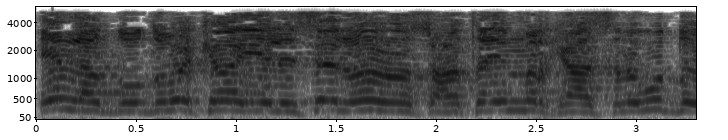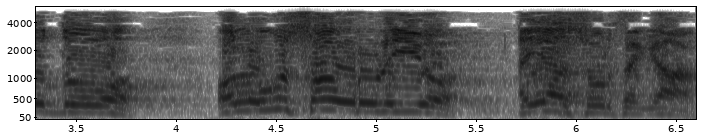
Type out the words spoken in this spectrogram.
in la duudubo kala iyo lisaan looda socota in markaas lagu duuduubo oo lagu soo ururiyo ayaa suurtagala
